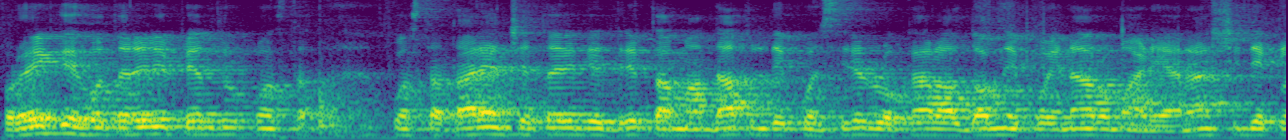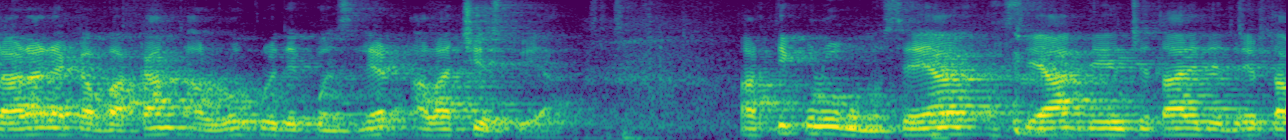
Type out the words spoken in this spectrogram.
Proiect de hotărâre pentru consta- constatarea încetării de drept a mandatului de consilier local al doamnei Poenaru Mariana și declararea ca vacant al locului de consilier al acestuia. Articolul 1. Se ia, se ia act de încetare de drept a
